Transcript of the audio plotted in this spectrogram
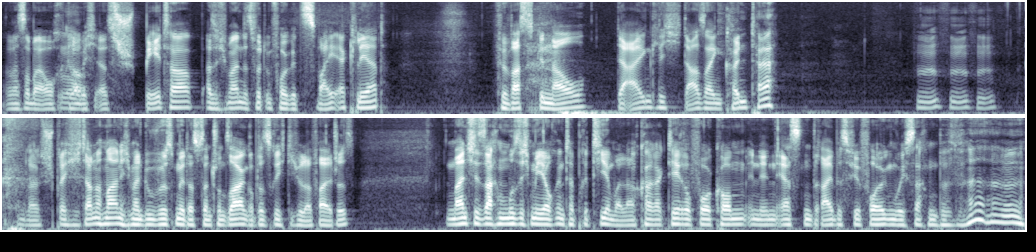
Was aber auch, Ja. glaube ich, erst später, also ich meine, das wird in Folge 2 erklärt, für was genau der eigentlich da sein könnte. Hm, hm, hm. Und da spreche ich dann nochmal an. Ich meine, du wirst mir das dann schon sagen, ob das richtig oder falsch ist. Manche Sachen muss ich mir ja auch interpretieren, weil da auch Charaktere vorkommen in den ersten drei bis vier Folgen, wo ich Sachen,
